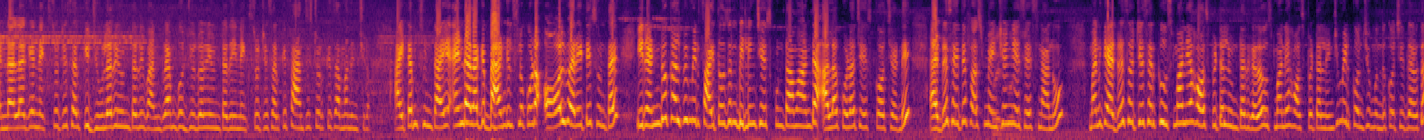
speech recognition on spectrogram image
అండ్ అలాగే నెక్స్ట్ వచ్చేసరికి జ్యువెలరీ ఉంటుంది వన్ గ్రామ్ గోల్డ్ జ్యువెలరీ ఉంటుంది. నెక్స్ట్ వచ్చేసరికి ఫ్యాన్సీ స్టోర్కి సంబంధించిన ఐటమ్స్ ఉంటాయి. అండ్ అలాగే బ్యాంగిల్స్లో కూడా ఆల్ వెరైటీస్ ఉంటాయి. ఈ రెండు కలిపి మీరు ఫైవ్ థౌసండ్ బిల్లింగ్ చేసుకుంటామా అంటే అలా కూడా చేసుకోవచ్చండి. అడ్రస్ అయితే ఫస్ట్ మెన్షన్ చేసేసినాను. మనకి అడ్రస్ వచ్చేసరికి ఉస్మానియా హాస్పిటల్ ఉంటుంది కదా ఉస్మానియా హాస్పిటల్ నుంచి మీరు కొంచెం ముందుకు వచ్చిన తర్వాత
